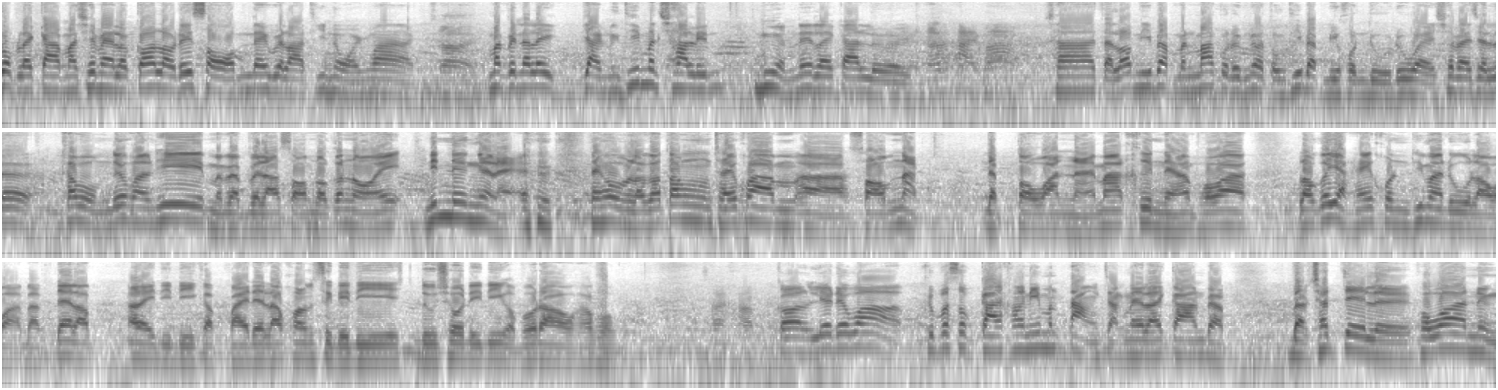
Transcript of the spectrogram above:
จบรายการมาใช่ไหมแล้วก็เราได้ซ้อมในเวลาที่น้อยมาก ใช่มันเป็นอะไรอย่างหนึ่งที่มันชาเลนจ์เหมือนในรายการเลยท้าทายมากใช่แต่รอบนี้แบบมันมากกว่าเดิมหน่อยตรงที่แบบมีคนดูด้วยใช่ไหมเจเลอร์ ครับผมด้วยความที่เหมือนแบบเวลาซ้อมเราก็น้อย นิดนึงอะแหละ นะครับผมเราก็ต้องใช้ความอ่าซ้อมหนักแบบต่อวันนะมากขึ้นนะครับ เพราะว่าเราก็อยากให้คนที่มาดูเราอะแบบได้รับอะไรดีๆ กลับไปได้รับความรู้สึกดีๆ ดูโชว์ดีๆกับพวกเราครับผมใช่ ครับก็เรียกได้ว่าคือประสบการณ์ครั้งนี้มันต่างจากในรายการแบบแบบชัดเจนเลย เพราะว่าหนึ่ง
